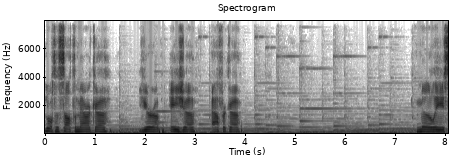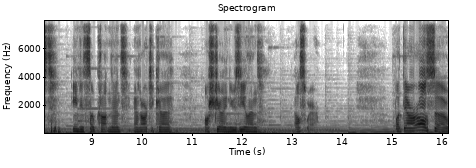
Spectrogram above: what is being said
North and South America, Europe, Asia, Africa, Middle East, Indian subcontinent, Antarctica, Australia, New Zealand, elsewhere. But there are also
